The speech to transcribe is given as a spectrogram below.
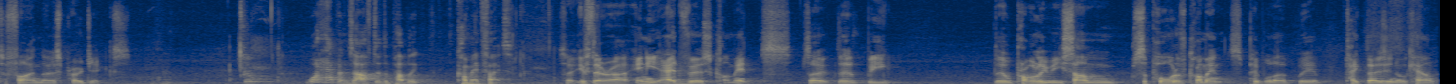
to find those projects. Mm-hmm. So what happens after the public comment phase? So if there are any adverse comments, so there'll be, there'll probably be some supportive comments, people are, we take those into account,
